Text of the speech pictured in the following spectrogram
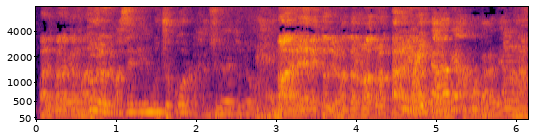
¿Cuál, cuál es lo que Tulio, lo que pasa es que tiene mucho coro, las canciones de Tulio. No, dale de Betulio, nosotros, nosotros tarareamos. Ahí tarareamos, tarareamos. Ajá.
